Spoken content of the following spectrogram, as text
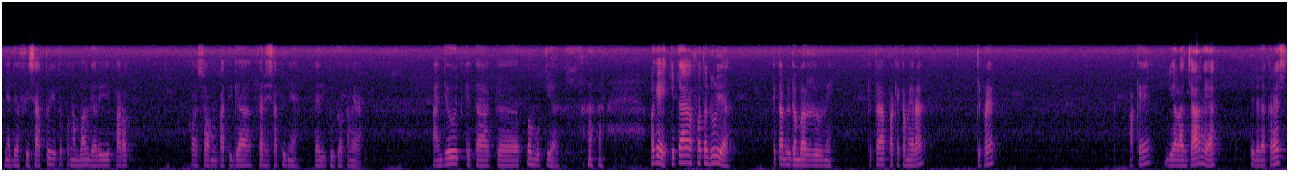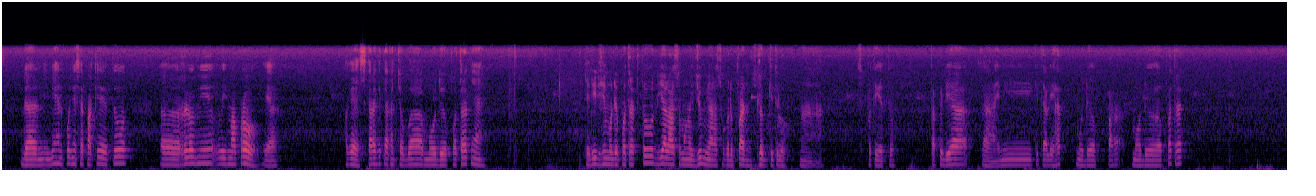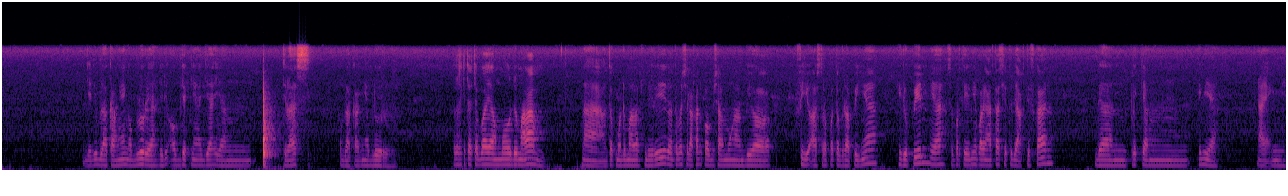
Ini ada V1 itu pengembang dari Parrot 043 versi satunya dari Google Kamera. Lanjut kita ke pembuktian. Oke, kita foto dulu ya. Kita ambil gambar dulu nih. Kita pakai kamera jepret. Oke dia lancar ya. Tidak ada crash. Dan ini handphonenya saya pakai itu uh, Realme 5 Pro ya. Oke sekarang kita akan coba mode potretnya. Jadi di sini mode potret itu dia langsung mengejum ya langsung ke depan slug gitu loh. Nah seperti itu. Tapi dia nah ini kita lihat mode para mode potret jadi belakangnya ngeblur ya jadi objeknya aja yang jelas ke belakangnya blur. Terus kita coba yang mode malam. Nah untuk mode malam sendiri teman-teman silahkan kalau misalnya mau ngambil view astrofotografinya hidupin ya seperti ini paling atas itu diaktifkan. Dan klik yang ini ya nah yang ini.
